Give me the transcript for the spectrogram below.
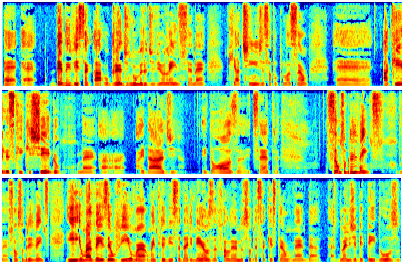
É, é tendo em vista a, o grande número de violência né, que atinge essa população, é, aqueles que, que chegam né, à, à idade idosa, etc., são sobreviventes né? São sobreviventes. E uma vez eu vi uma, uma entrevista da Arineuza falando sobre essa questão né, da, da, do LGBT idoso,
